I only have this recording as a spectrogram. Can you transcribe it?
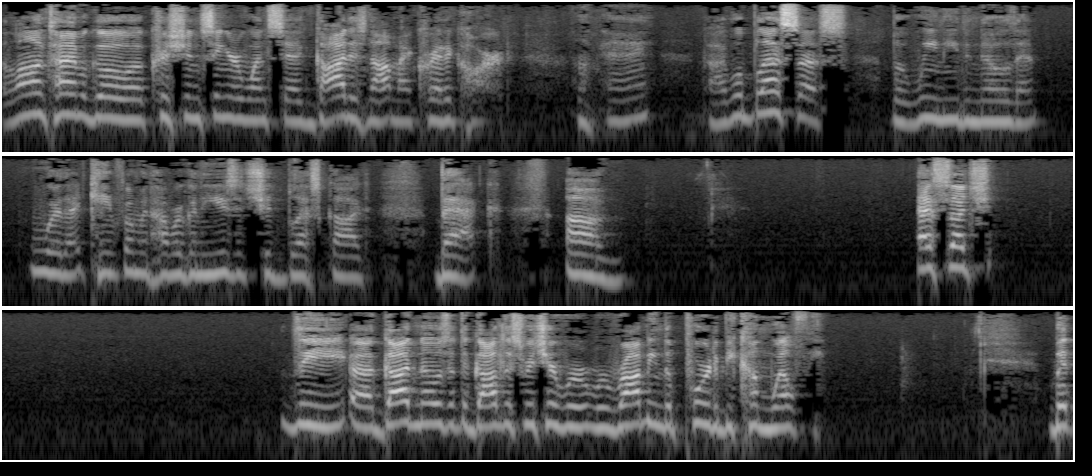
A long time ago, a Christian singer once said, God is not my credit card. Okay? God will bless us, but we need to know that where that came from and how we're going to use it should bless God back. Um, as such, the uh, God knows that the godless rich here were, were robbing the poor to become wealthy. But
